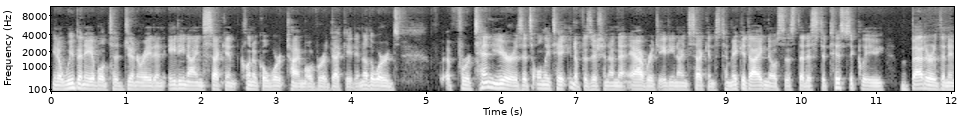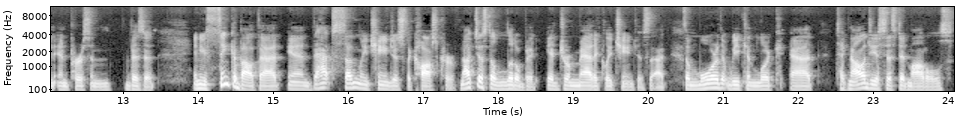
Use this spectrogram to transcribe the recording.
You know, we've been able to generate an 89 second clinical work time over a decade. In other words for 10 years, it's only taken a physician on an average 89 seconds to make a diagnosis that is statistically better than an in person visit. And you think about that, and that suddenly changes the cost curve, not just a little bit, it dramatically changes that. The more that we can look at technology assisted models,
